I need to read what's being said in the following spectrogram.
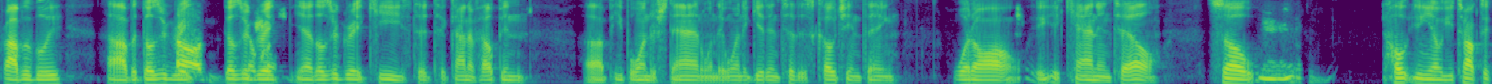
probably. Uh, but those are great. Oh, those are no great. question. Yeah, those are great keys to to kind of helping uh, people understand when they want to get into this coaching thing, what all it, it can entail. So, Mm-hmm. ho- you know, you talked to,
